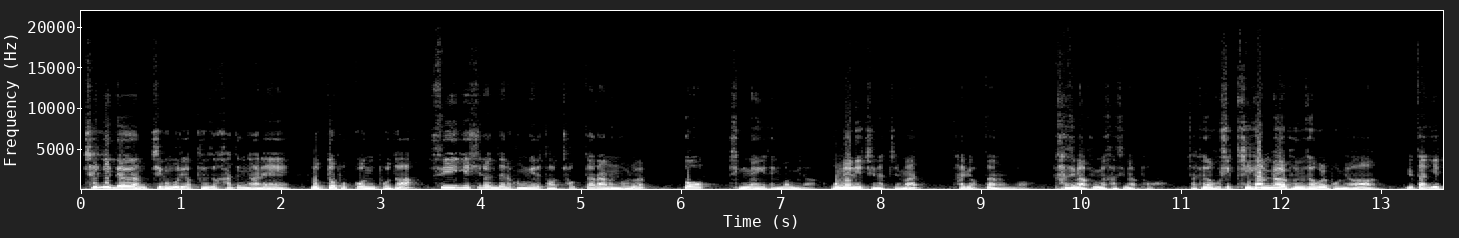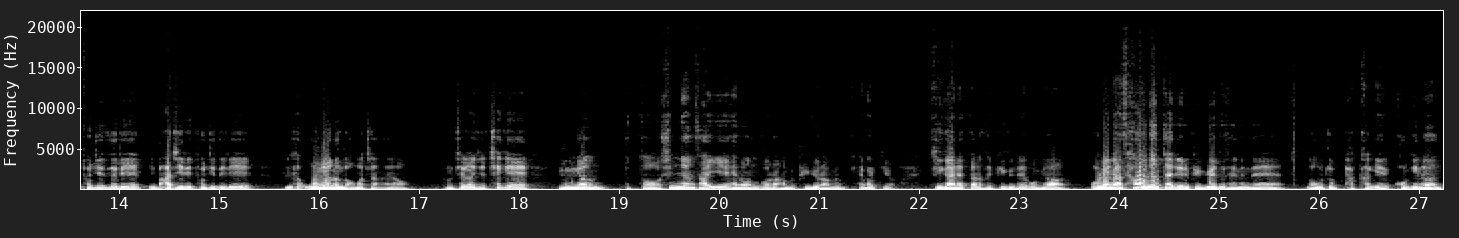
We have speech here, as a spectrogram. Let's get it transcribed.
책이든 지금 우리가 분석하든 간에 로또 복권보다 수익이 실현될 확률이 더 적다라는 거를 또 증명이 된 겁니다. 5년이 지났지만 답이 없다는 거. 가슴이 아프면 가슴이 아파. 자, 그럼 혹시 기간별 분석을 보면 일단 이 토지들이, 이 마지리 토지들이 일단 5년은 넘었잖아요. 그럼 제가 이제 책에 6년부터 10년 사이에 해놓은 거랑 한번 비교를 한번 해볼게요. 기간에 따라서 비교를 해보면 원래는 한 4, 5년짜리를 비교해도 되는데 너무 좀 박하게 거기는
